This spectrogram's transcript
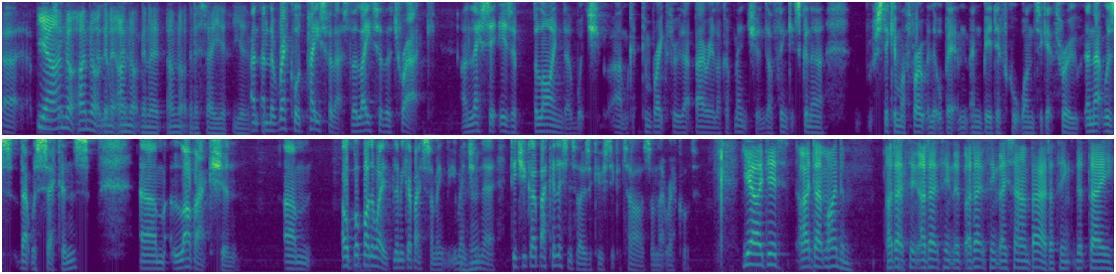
Uh, Yeah, I'm not. I'm not gonna. I'm not gonna. I'm not gonna say you. You. and, and the record pays for that. So the later the track, unless it is a blinder, which um, c- can break through that barrier, like I've mentioned, I think it's going to stick in my throat a little bit and, and be a difficult one to get through. And that was that was seconds. Um, Love Action. Um, oh, but by the way, let me go back to something that you mentioned there. Did you go back and listen to those acoustic guitars on that record? Yeah, I did. I don't mind them. I don't think. I don't think that. I don't think they sound bad. I think that they,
